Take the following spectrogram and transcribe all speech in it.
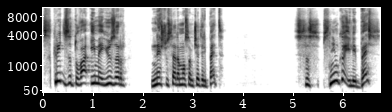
скрит за това име юзър нещо 7845, с снимка или без,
